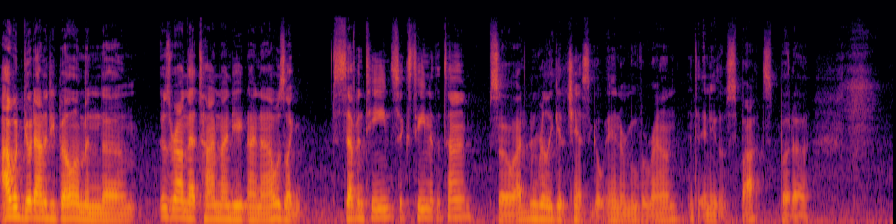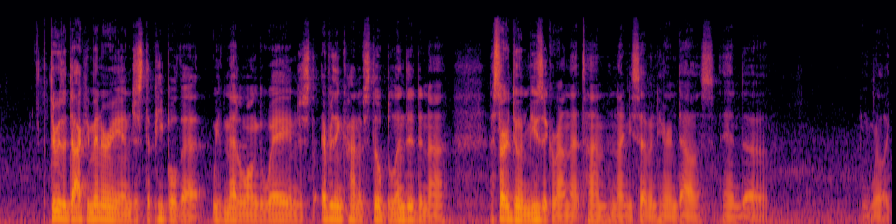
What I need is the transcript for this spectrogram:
I would go down to Deep Ellum, and um, it was around that time, 98, 99. I was like 17, 16 at the time, so I didn't really get a chance to go in or move around into any of those spots. But uh, through the documentary and just the people that we've met along the way, and just everything kind of still blended, and uh, I started doing music around that time in 97 here in Dallas, and uh, I mean, we're like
